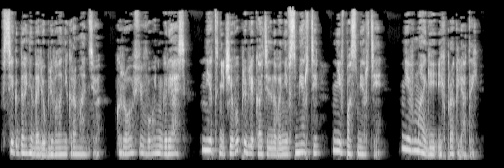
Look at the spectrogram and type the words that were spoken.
Всегда недолюбливала некромантию. Кровь, вонь, грязь. Нет ничего привлекательного ни в смерти, ни в посмертии, ни в магии их проклятой,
